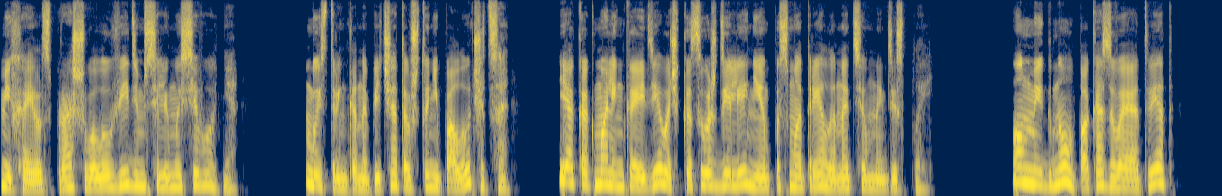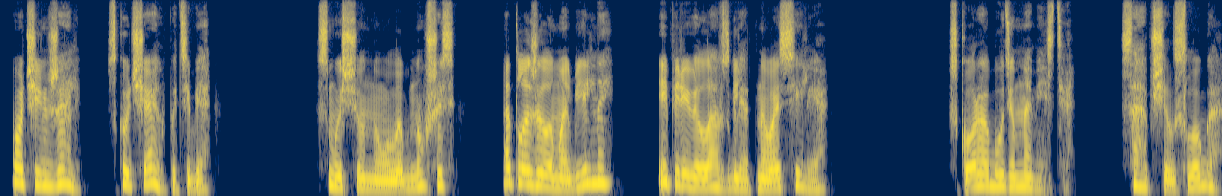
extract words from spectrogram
Михаил спрашивал, увидимся ли мы сегодня. Быстренько напечатав, что не получится, я, как маленькая девочка, с вожделением посмотрела на темный дисплей. Он мигнул, показывая ответ. «Очень жаль, скучаю по тебе». Смущенно улыбнувшись, отложила мобильный и перевела взгляд на Василия. «Скоро будем на месте», — сообщил слуга.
